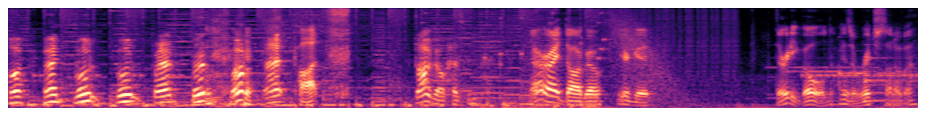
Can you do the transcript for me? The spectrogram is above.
What? Pet? What? What? Pet? What? Pet? Pot. Doggo has been pet. Alright, doggo. You're good. 30 gold. He's a rich son of a...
